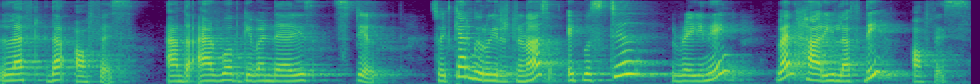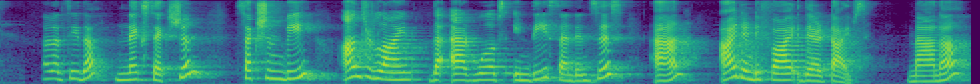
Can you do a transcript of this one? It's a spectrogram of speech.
left the office and the adverb given there is still. So it can be rewritten as it was still raining when Harry left the office. Now let's see the next section. Section B, underline the adverbs in these sentences and identify their types. Manner,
